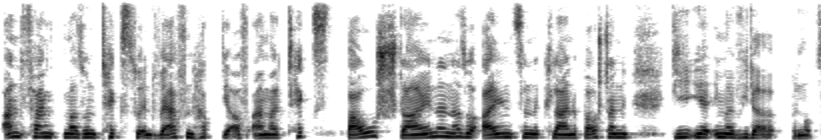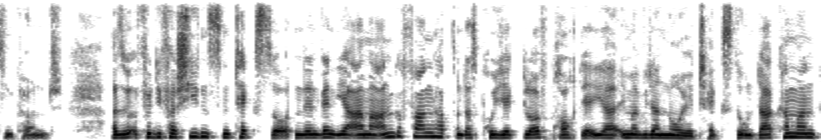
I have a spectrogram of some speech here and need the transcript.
anfangt, mal so einen Text zu entwerfen, habt ihr auf einmal Textbausteine, ne, so einzelne kleine Bausteine, die ihr immer wieder benutzen könnt. Also für die verschiedensten Textsorten. Denn wenn ihr einmal angefangen habt und das Projekt läuft, braucht ihr ja immer wieder neue Texte. Und da kann man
